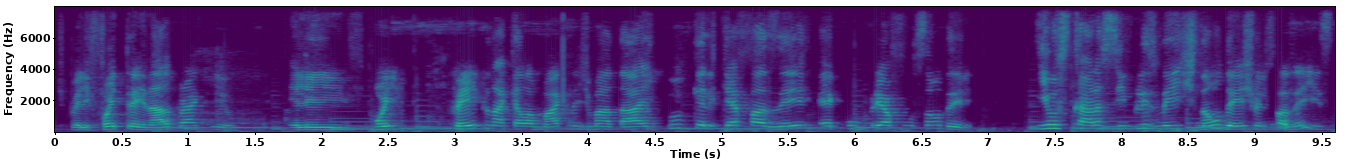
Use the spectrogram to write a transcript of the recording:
Tipo, ele foi treinado pra aquilo. Ele foi feito naquela máquina de matar e tudo que ele quer fazer é cumprir a função dele. E os caras simplesmente não deixam ele fazer isso.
